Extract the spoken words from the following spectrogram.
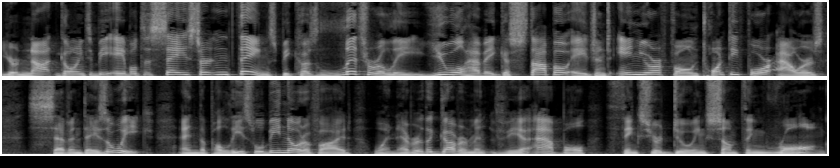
You're not going to be able to say certain things because literally you will have a Gestapo agent in your phone 24 hours, seven days a week. And the police will be notified whenever the government, via Apple, thinks you're doing something wrong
